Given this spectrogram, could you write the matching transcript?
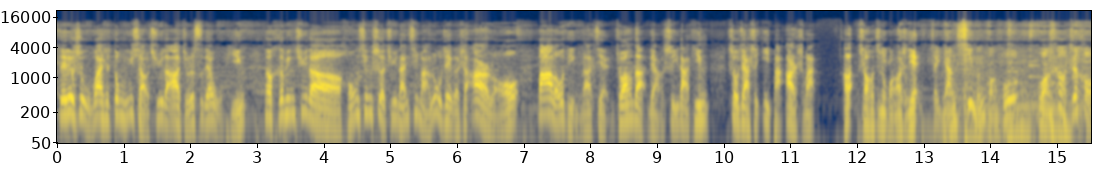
这六十五万是东隅小区的啊，九十四点五平。那么和平区的红星社区南七马路这个是二楼八楼顶的简装的两室一大厅，售价是一百二十万。好了，稍后进入广告时间。沈阳新闻广播广告之后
